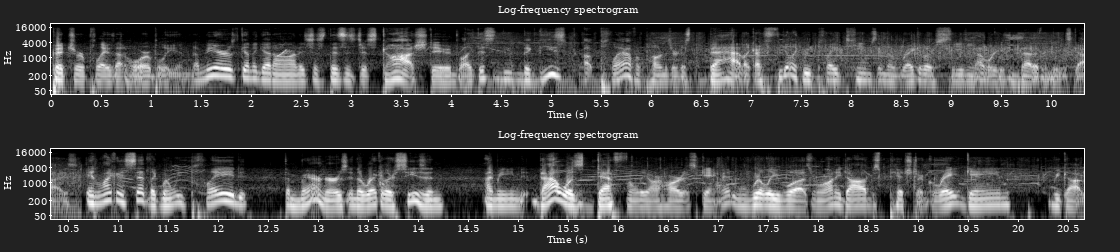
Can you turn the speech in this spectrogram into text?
pitcher plays that horribly, and Amir is gonna get on. It's just this is just gosh, dude. Like this, like these uh, playoff opponents are just bad. Like I feel like we played teams in the regular season that were even better than these guys. And like I said, like when we played the Mariners in the regular season, I mean that was definitely our hardest game. It really was. Ronnie Dobbs pitched a great game. We got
